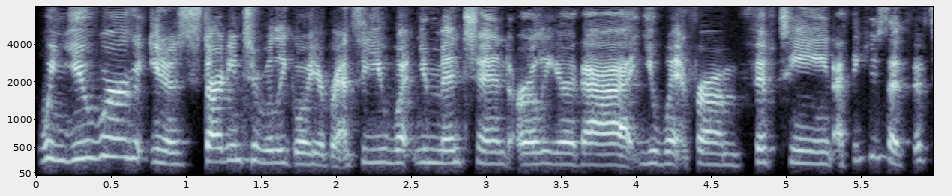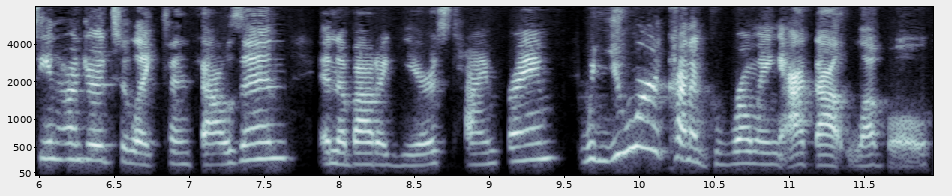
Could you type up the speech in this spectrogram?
When you were, you know, starting to really grow your brand, so you went, you mentioned earlier that you went from 15, I think you said 1500 to like 10,000 in about a year's time frame. When you were kind of growing at that level,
